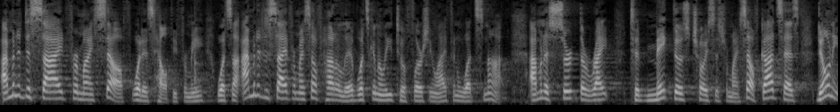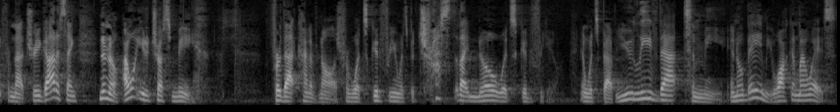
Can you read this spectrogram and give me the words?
I'm going to decide for myself what is healthy for me, what's not. I'm going to decide for myself how to live, what's going to lead to a flourishing life, and what's not. I'm going to assert the right to make those choices for myself. God says, don't eat from that tree. God is saying, no, no, I want you to trust me for that kind of knowledge, for what's good for you and what's but trust that I know what's good for you and what's bad. You leave that to me and obey me, walk in my ways.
